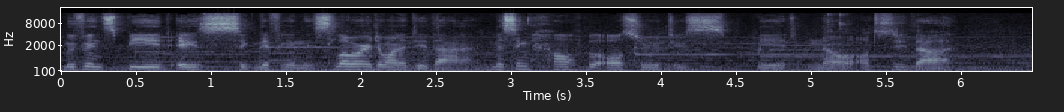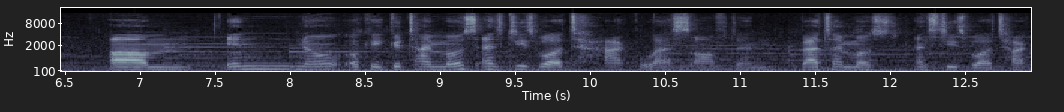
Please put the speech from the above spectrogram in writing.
Movement speed is significantly slower. Don't want to do that. Missing health will also reduce speed. No, I'll just do that. Um, in no, okay, good time. Most entities will attack less often. Bad time, most entities will attack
